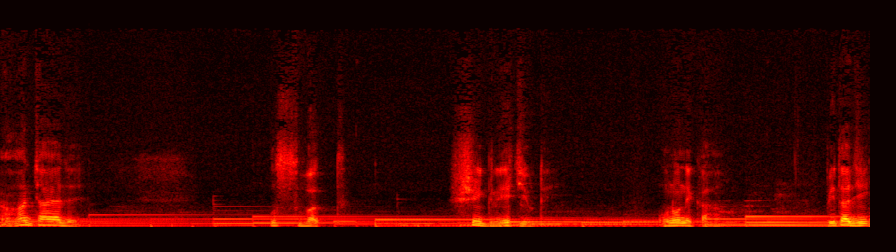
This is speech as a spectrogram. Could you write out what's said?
कहाँ जाया जाए। उस वक्त श्री गणेश जी उठे। उन्होंने कहा, पिताजी,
